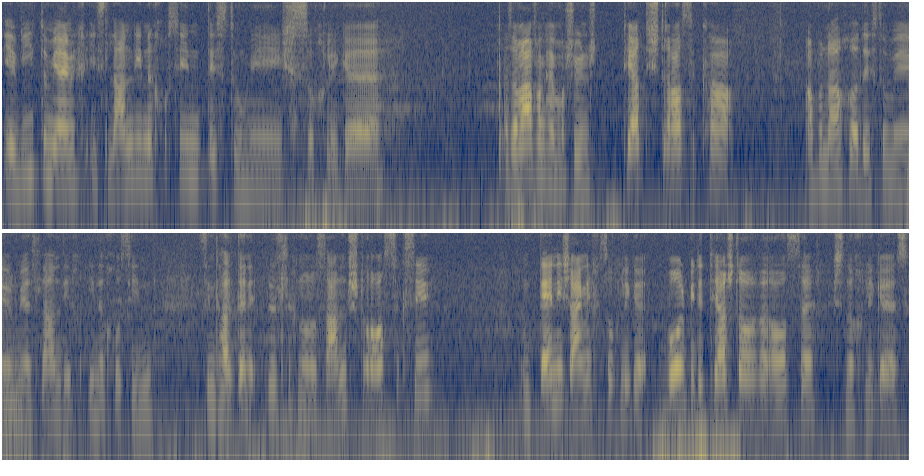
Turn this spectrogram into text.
je weiter wir eigentlich ins Land hineingekommen sind, desto mehr ist es so ein bisschen... Also am Anfang haben wir schön Theaterstraßen gehabt, aber nachher, desto mehr Mhm. wir ins Land hineingekommen sind, sind halt dann plötzlich nur noch Sandstraßen gewesen. Und dann ist eigentlich so ein bisschen, wohl bei der Theaterstraße ist es noch ein bisschen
